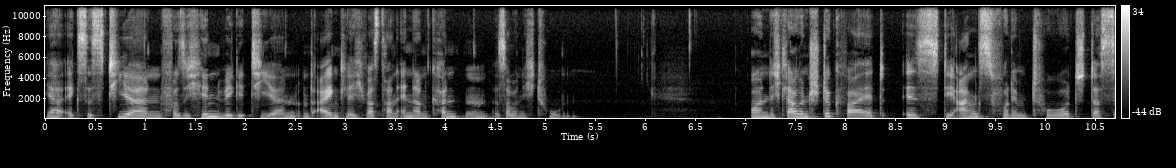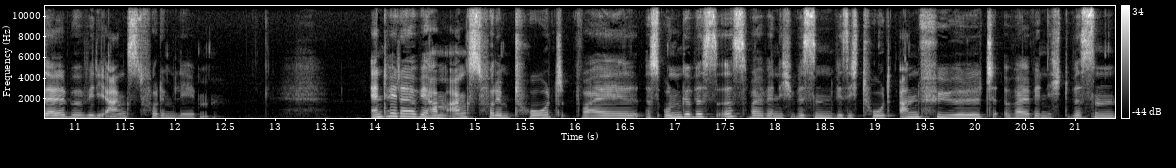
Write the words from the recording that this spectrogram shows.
ja, existieren, vor sich hin vegetieren und eigentlich was daran ändern könnten, es aber nicht tun. Und ich glaube, ein Stück weit ist die Angst vor dem Tod dasselbe wie die Angst vor dem Leben. Entweder wir haben Angst vor dem Tod, weil es ungewiss ist, weil wir nicht wissen, wie sich Tod anfühlt, weil wir nicht wissen,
